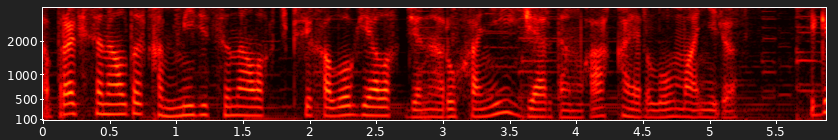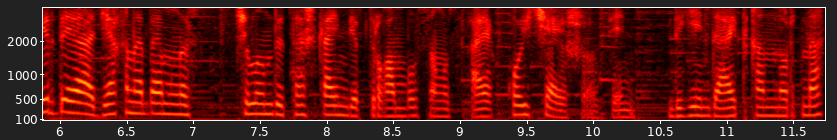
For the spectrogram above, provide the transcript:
профессионалдык медициналык психологиялык жана руханий жардамга кайрылуу маанилүү. Эгерде жакын адамыңыз чылымды таштайын деп турган болсоңуз ай койчу ай ошо сен дегенди айткандын ордуна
